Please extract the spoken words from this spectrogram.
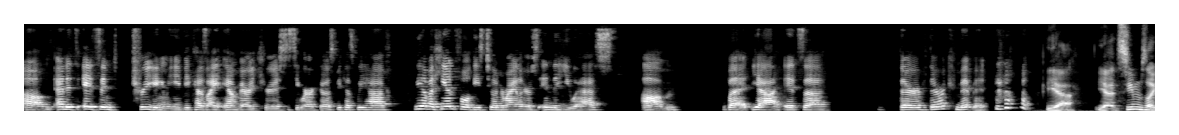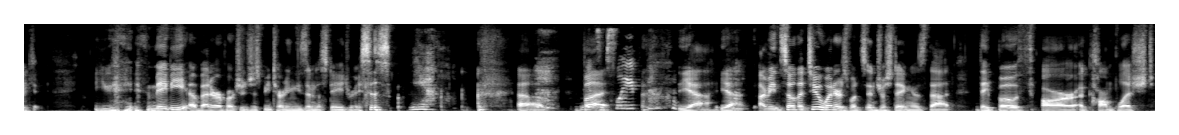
Um, and it's, it's intriguing me because I am very curious to see where it goes because we have, we have a handful of these 200 milers in the U.S. Um, but yeah, it's a, they're, they're a commitment. yeah. Yeah. It seems like you maybe a better approach would just be turning these into stage races. Yeah. Uh, but sleep. yeah, yeah. I mean, so the two winners. What's interesting is that they both are accomplished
